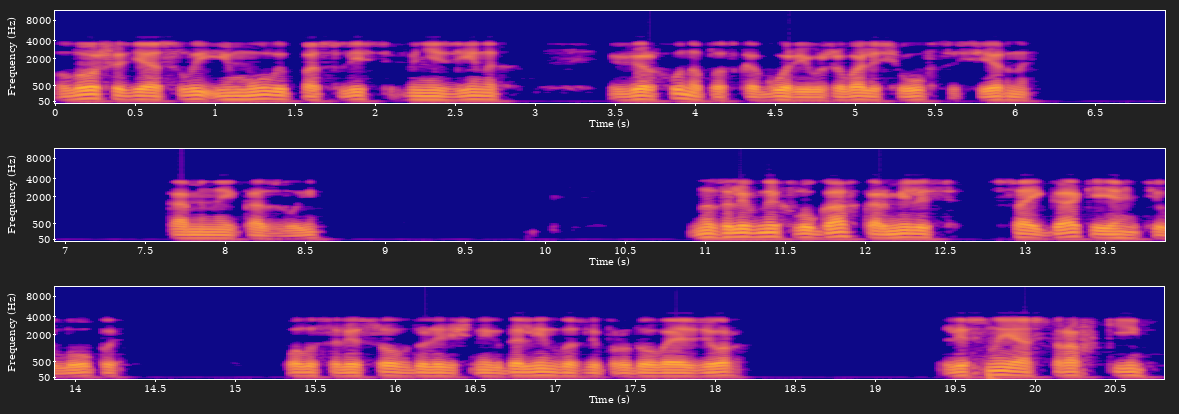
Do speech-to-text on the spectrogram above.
Лошади, ослы и мулы паслись в низинах, вверху на плоскогорье уживались овцы, серны, каменные козлы. На заливных лугах кормились сайгаки и антилопы, полосы лесов вдоль речных долин возле прудов озер, лесные островки —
